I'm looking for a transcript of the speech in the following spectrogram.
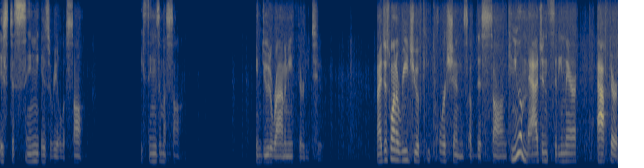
is to sing Israel a song. He sings them a song in Deuteronomy 32. And I just want to read you a few portions of this song. Can you imagine sitting there after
